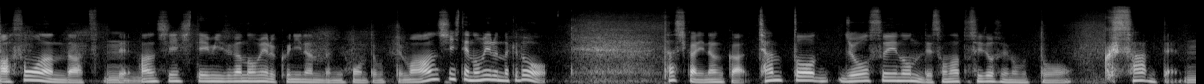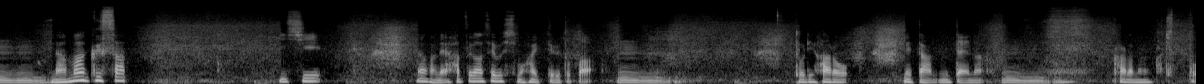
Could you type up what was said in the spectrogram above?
あ、そうなんだっつって、うん安心して水が飲める国なんだ日本って思って、まあ安心して飲めるんだけど、確かになんかちゃんと浄水飲んでその後水道水飲むと、草みたいな。うんうん。生臭石なんかね発がん性物質も入ってるとかうんうん。トリハロメタンみたいなうんうん。からなんかちょっ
